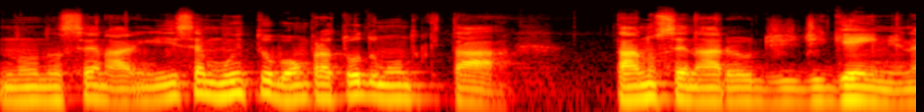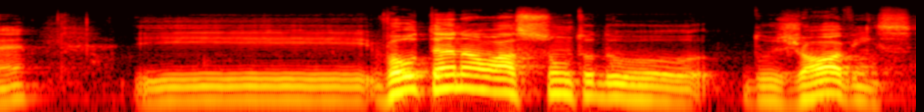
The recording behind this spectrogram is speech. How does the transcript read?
no, no cenário. E isso é muito bom para todo mundo que tá, tá no cenário de, de game, né? E voltando ao assunto do, dos jovens,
